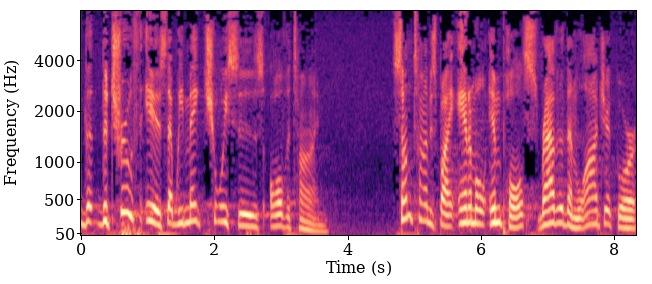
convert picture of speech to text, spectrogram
The, the, truth is that we make choices all the time. Sometimes by animal impulse rather than logic or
